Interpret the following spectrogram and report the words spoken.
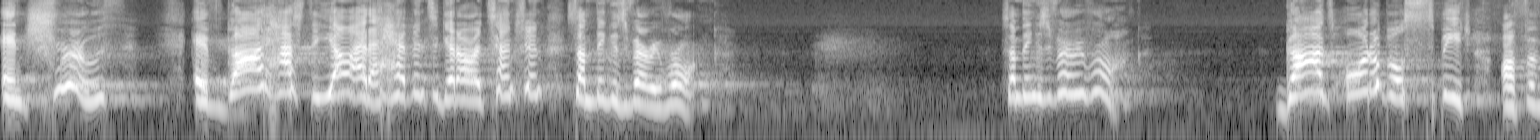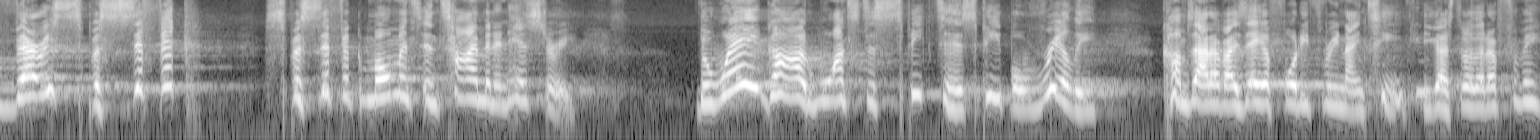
In truth, if God has to yell out of heaven to get our attention, something is very wrong. Something is very wrong. God's audible speech are for very specific specific moments in time and in history. The way God wants to speak to his people really comes out of Isaiah 43 19. Can you guys throw that up for me?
